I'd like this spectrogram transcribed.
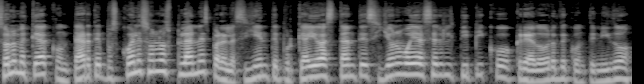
Solo me queda contarte, pues, cuáles son los planes para la siguiente, porque hay bastantes. Y yo no voy a ser el típico creador de contenido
